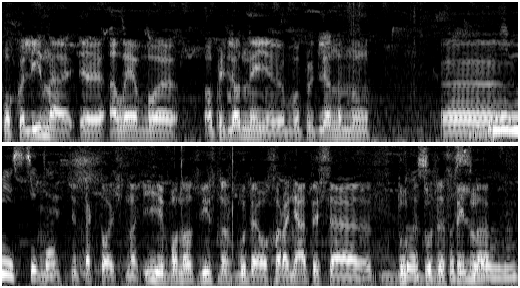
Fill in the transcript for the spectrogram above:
по коліна, е, але в в определеному е, Не місці, так? місці, так точно. І воно, звісно ж, буде охоронятися дуже Досить дуже сильно. посилено.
